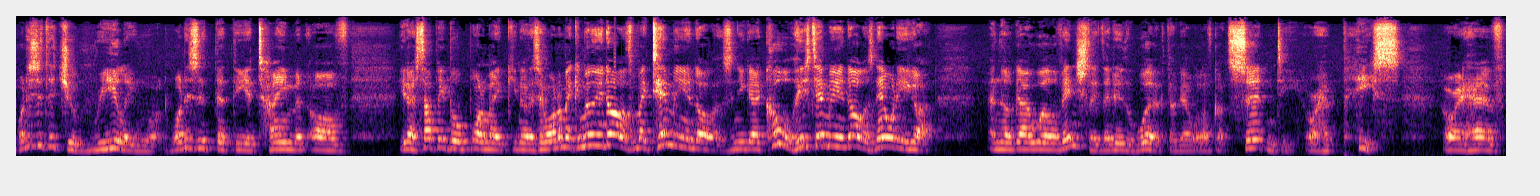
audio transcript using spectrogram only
What is it that you really want? What is it that the attainment of, you know, some people want to make, you know, they say, I want to make a million dollars, make $10 million. And you go, cool, here's $10 million. Now what do you got? And they'll go, well, eventually, if they do the work, they'll go, well, I've got certainty, or I have peace, or I have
